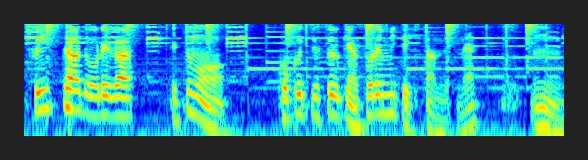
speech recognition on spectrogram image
ツイッターで俺がいつも告知するけん、それ見てきたんですね。うん。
